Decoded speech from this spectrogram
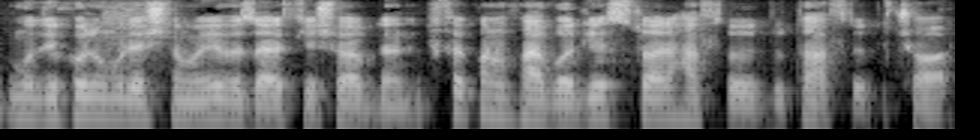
مدیر کل امور اجتماعی وزارت کشور بودن. فکر کنم حوالی سال 72 تا 74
